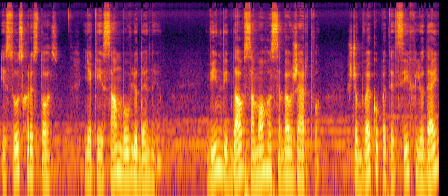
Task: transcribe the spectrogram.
Ісус Христос, який сам був людиною. Він віддав самого себе в жертву, щоб викупити всіх людей,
